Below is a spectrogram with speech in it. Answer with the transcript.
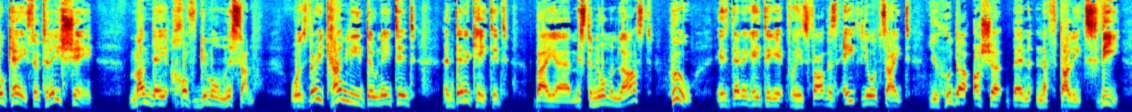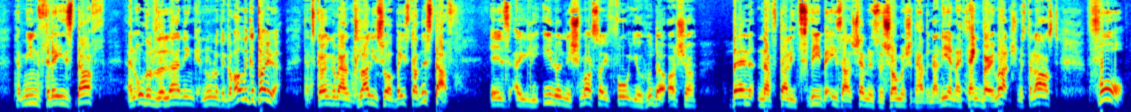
Okay, so today's share, Monday Chof Gimel Nissan, was very kindly donated and dedicated by uh, Mr. Norman Last, who is dedicating it for his father's eighth site, Yehuda Osher ben Naftali Tzvi. That means today's daf and all of the learning and all of the Gavaldik Torah that's going around Klal Yisrael based on this stuff is a Li'ilu Nishmasai for Yehuda Osher Ben Naftali Tzvi Be'ezah Hashem Nishma should have an aliyah and I thank very much Mr. Last for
